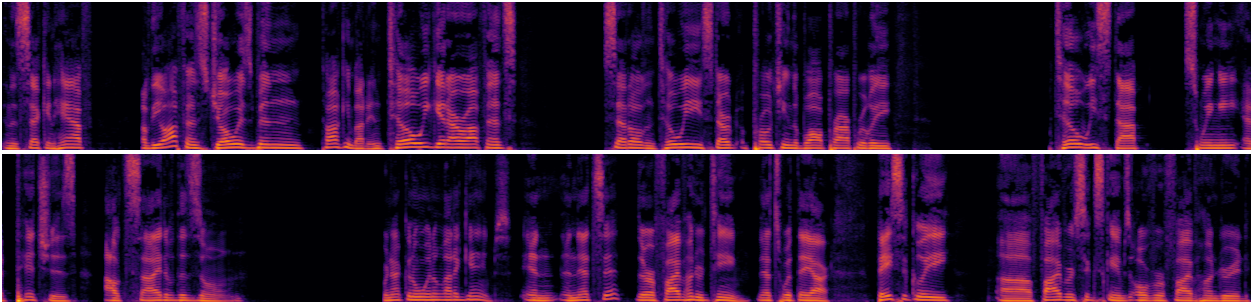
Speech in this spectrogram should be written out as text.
in the second half of the offense, Joe has been talking about until we get our offense settled, until we start approaching the ball properly, until we stop swinging at pitches outside of the zone. We're not going to win a lot of games, and and that's it. They're a 500 team. That's what they are. Basically, uh, five or six games over 500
